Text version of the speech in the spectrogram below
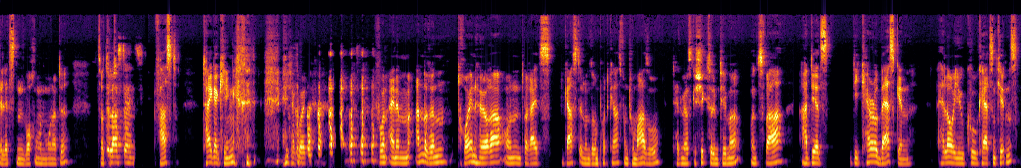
der letzten Wochen und Monate. The Last Dance. Fast. Tiger King. ich habe heute von einem anderen treuen Hörer und bereits Gast in unserem Podcast von Tomaso. Der hat mir was geschickt zu dem Thema. Und zwar hat jetzt die Carol Baskin, Hello You Cool Cats and Kittens,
